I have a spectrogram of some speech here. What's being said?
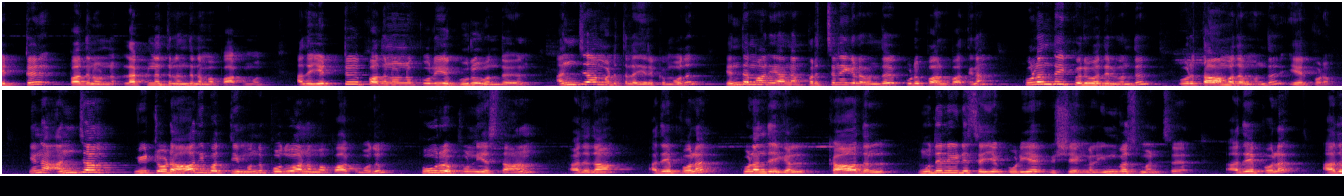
எட்டு பதினொன்று லக்னத்துலேருந்து நம்ம பார்க்கும்போது. அந்த எட்டு பதினொன்றுக்குரிய குரு வந்து அஞ்சாம் இடத்துல இருக்கும்போது எந்த மாதிரியான பிரச்சனைகளை வந்து கொடுப்பாருன்னு பார்த்தீங்கன்னா குழந்தை பெறுவதில் வந்து ஒரு தாமதம் வந்து ஏற்படும். ஏன்னா அஞ்சாம் வீட்டோட ஆதிபத்தியம் வந்து பொதுவாக நம்ம பார்க்கும்போது பூர்வ புண்ணியஸ்தானம் அதுதான். அதே போல் குழந்தைகள் காதல் முதலீடு செய்யக்கூடிய விஷயங்கள் இன்வெஸ்ட்மெண்ட்ஸு அதே போல் அது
